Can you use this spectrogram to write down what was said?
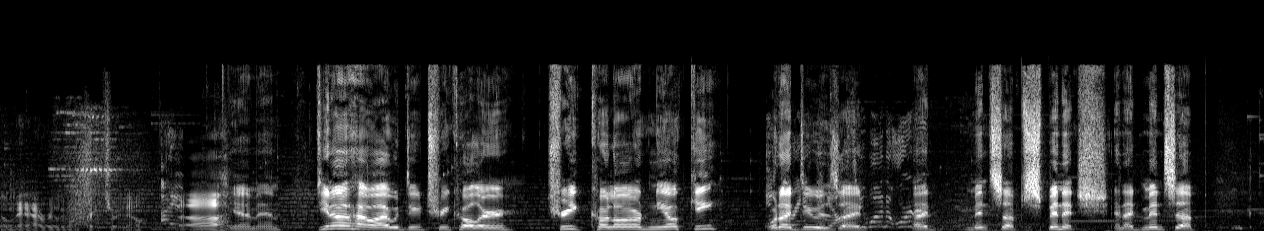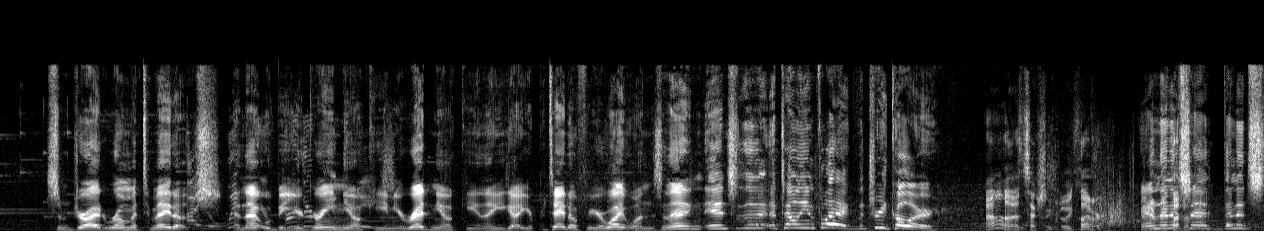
Oh man, I really want crepes right now. Uh, Yeah, man. Do you know how I would do tricolor tricolor gnocchi? what I'd do is I'd you wanna order? I'd mince up spinach and I'd mince up some dried Roma tomatoes, and that would be your green gnocchi and your red gnocchi, and then you got your potato for your white ones, and then it's the Italian flag, the tricolor. oh, that's actually really clever. I And then it's of uh, then it's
